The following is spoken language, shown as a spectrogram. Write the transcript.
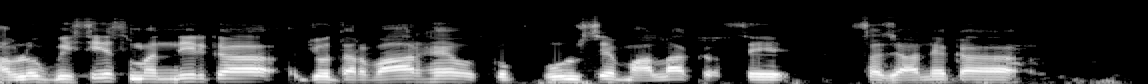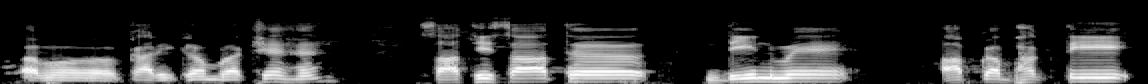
हम लोग विशेष मंदिर का जो दरबार है, उसको फूल से, माला से सजाने का कार्यक्रम रखे हैं। साथ ही साथ, दिन में आपका भक्ति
